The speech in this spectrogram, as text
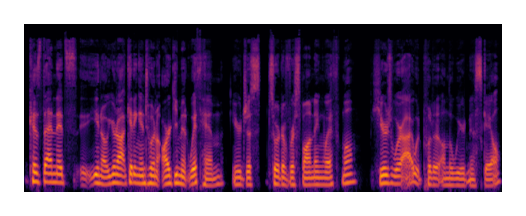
because then it's you know you're not getting into an argument with him. You're just sort of responding with, well, here's where I would put it on the weirdness scale.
